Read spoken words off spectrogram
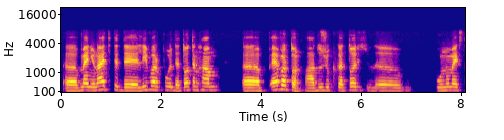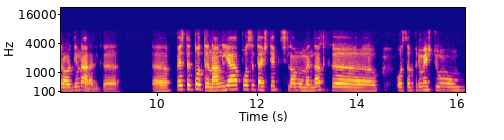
uh, Man United, de Liverpool, de Tottenham, uh, Everton a adus jucători uh, cu un nume extraordinar, adică Uh, peste tot în Anglia poți să te aștepți la un moment dat că o să primești un,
